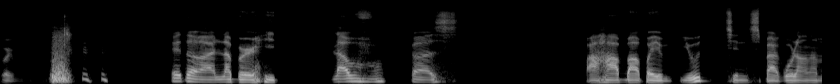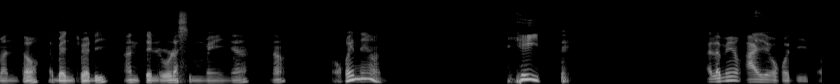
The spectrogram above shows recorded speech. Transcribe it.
for me. ito, ah, love or hate. Love, cause pahaba pa yung feud since bago lang naman to eventually until WrestleMania, no? Okay na yun. Hate. Alam mo yung ayaw ko dito?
